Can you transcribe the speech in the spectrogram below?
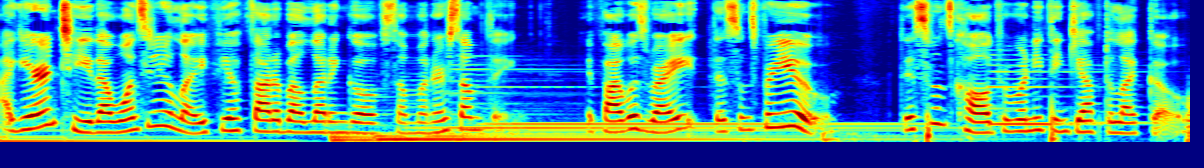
I guarantee that once in your life you have thought about letting go of someone or something. If I was right, this one's for you. This one's called for when you think you have to let go.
